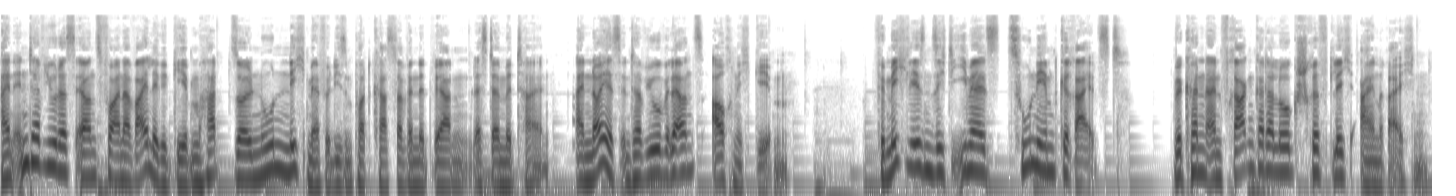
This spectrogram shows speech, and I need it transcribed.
Ein Interview, das er uns vor einer Weile gegeben hat, soll nun nicht mehr für diesen Podcast verwendet werden, lässt er mitteilen. Ein neues Interview will er uns auch nicht geben. Für mich lesen sich die E-Mails zunehmend gereizt. Wir können einen Fragenkatalog schriftlich einreichen.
